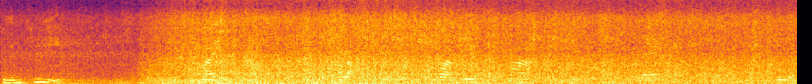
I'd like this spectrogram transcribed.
พื้นที่ให้จัดวางเครื่องซักผ้าและเครื่อง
